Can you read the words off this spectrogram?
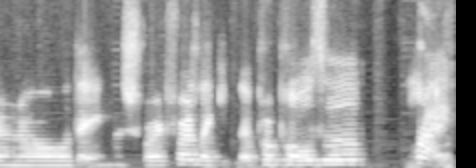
don't know the english word for it like a proposal. Right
